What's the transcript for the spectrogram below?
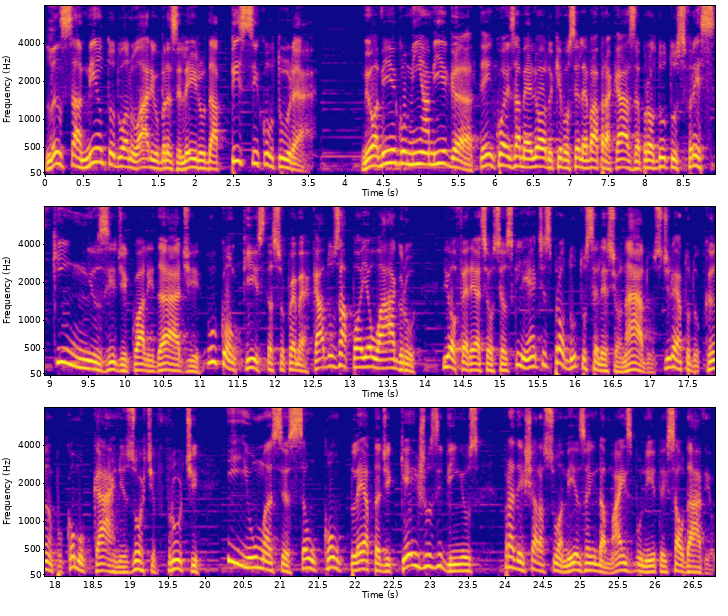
Lançamento do Anuário Brasileiro da Piscicultura. Meu amigo, minha amiga, tem coisa melhor do que você levar para casa produtos fresquinhos e de qualidade. O Conquista Supermercados apoia o agro e oferece aos seus clientes produtos selecionados, direto do campo, como carnes, hortifruti e uma seção completa de queijos e vinhos para deixar a sua mesa ainda mais bonita e saudável.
